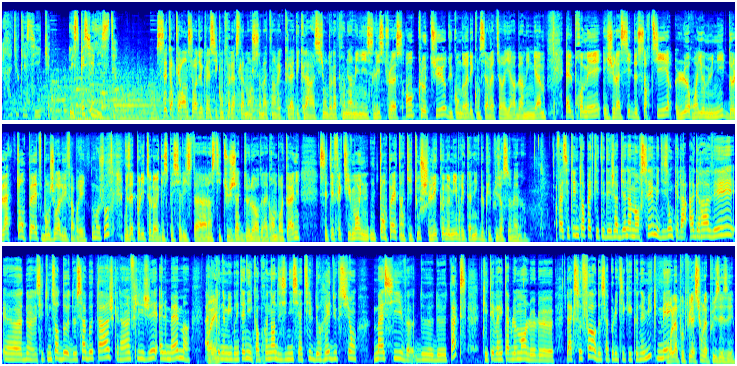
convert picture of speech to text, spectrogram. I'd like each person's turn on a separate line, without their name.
Radio Classique, les spécialistes.
7h40 sur Radio Classique, on traverse la Manche ce matin avec la déclaration de la Première ministre Liz Truss en clôture du Congrès des conservateurs hier à Birmingham. Elle promet, et je la cite, de sortir le Royaume-Uni de la tempête. Bonjour Elvie Fabry.
Bonjour.
Vous êtes politologue et spécialiste à l'Institut Jacques Delors de la Grande-Bretagne. C'est effectivement une, tempête hein, qui touche l'économie britannique depuis plusieurs semaines.
Enfin, c'était une tempête qui était déjà bien amorcée, mais disons qu'elle a aggravé. Euh, c'est une sorte de, de sabotage qu'elle a infligé elle-même à
Ouais.
l'économie britannique en prenant des initiatives de réduction massive de, de taxes, qui était véritablement le le- l'axe fort de sa politique économique, mais
Pour la population la plus aisée.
